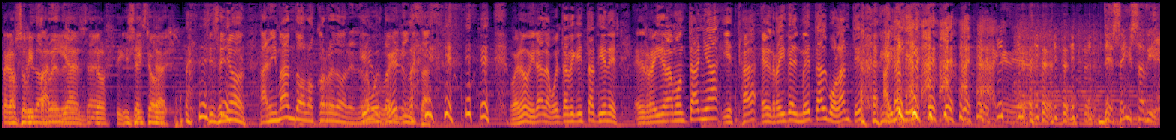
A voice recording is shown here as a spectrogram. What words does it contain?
Pero lo ha subido a redes eh, los y se ha hecho... ciclistas. Sí, señor, animando a los corredores de Qué la Vuelta bueno. Ciclista. Bueno, mira, en la vuelta ciclista tienes el rey de la montaña y está el rey del metal volante. Ahí lo tienes. De 6 a 10,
